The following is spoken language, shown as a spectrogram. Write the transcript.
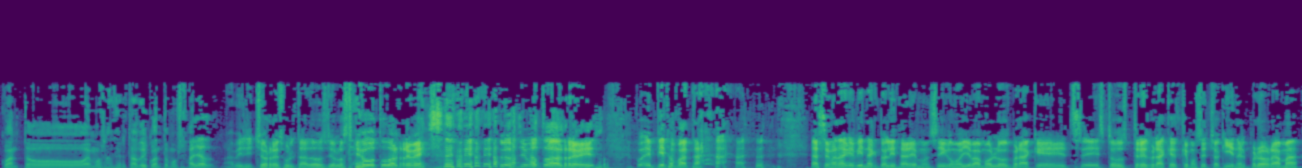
cuánto hemos acertado y cuánto hemos fallado. Habéis dicho resultados, yo los llevo todo al revés. los llevo todo al revés. Pues empiezo fatal. La semana que viene actualizaremos, sí, como llevamos los brackets, estos tres brackets que hemos hecho aquí en el programa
